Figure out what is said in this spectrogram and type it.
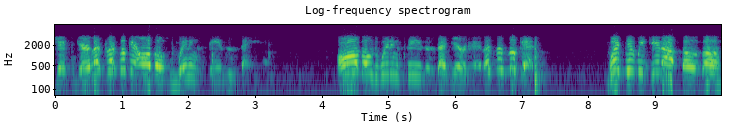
Jason Garrett. Let's let's look at all those winning seasons he had. All those winning seasons that Garrett had. Let's let's look at it. What did we get out those uh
